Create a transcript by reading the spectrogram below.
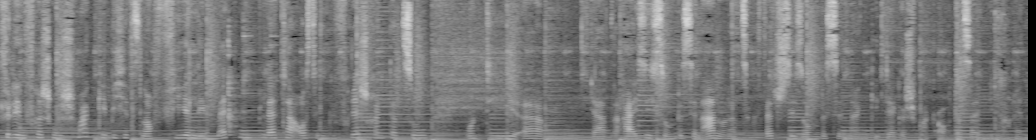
Für den frischen Geschmack gebe ich jetzt noch vier Limettenblätter aus dem Gefrierschrank dazu und die ähm, ja, reiche ich so ein bisschen an oder zerquetsche sie so ein bisschen, dann geht der Geschmack auch besser in die Marinade.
